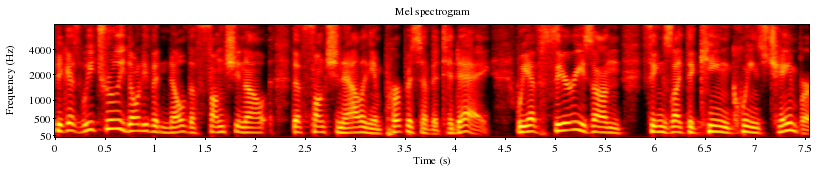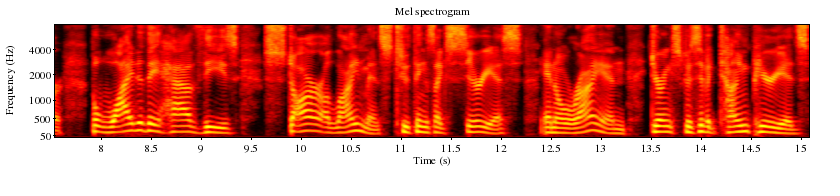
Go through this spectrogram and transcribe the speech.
because we truly don't even know the functional the functionality and purpose of it today. We have theories on things like the king queen's chamber, but why do they have these star alignments to things like Sirius and Orion during specific time periods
